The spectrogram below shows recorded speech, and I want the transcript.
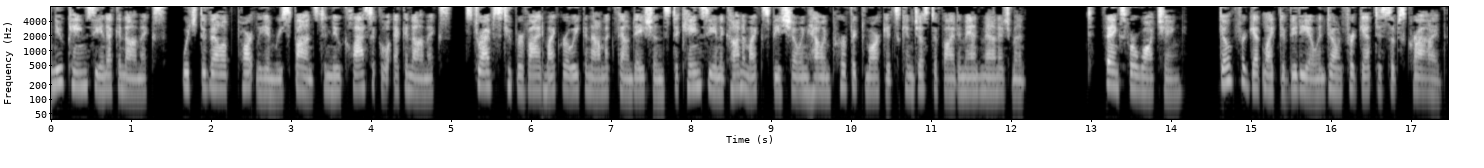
New Keynesian economics, which developed partly in response to new classical economics, strives to provide microeconomic foundations to Keynesian economics by showing how imperfect markets can justify demand management. Thanks for watching. Don't forget like the video and don't forget to subscribe.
